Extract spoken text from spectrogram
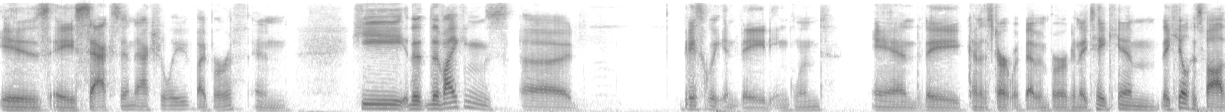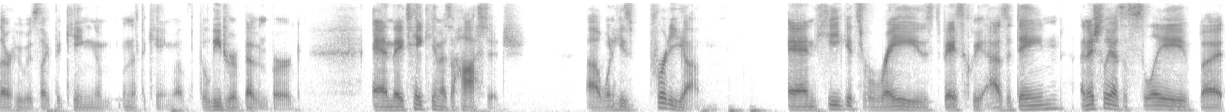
is a Saxon actually by birth, and he the the Vikings uh, basically invade England. And they kind of start with Bebbanburg, and they take him. They kill his father, who was like the king, of, not the king, of the leader of Bebbanburg, and they take him as a hostage uh, when he's pretty young. And he gets raised basically as a Dane, initially as a slave, but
